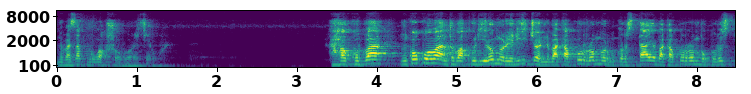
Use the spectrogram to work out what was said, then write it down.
nibaza kurwa kushoborokerwa. Ahakuba nk'oku abantu bakuriire omu religion bakakurira omu bukristaayo bakakurira omu bukristo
